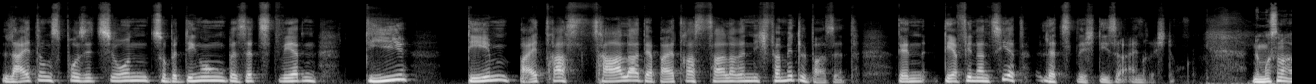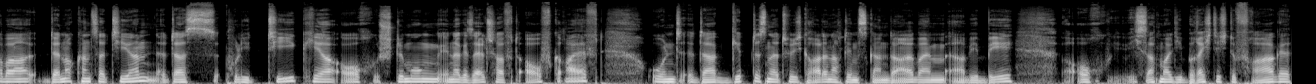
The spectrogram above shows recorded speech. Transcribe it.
Leitungspositionen zu Bedingungen besetzt werden, die dem Beitragszahler, der Beitragszahlerin nicht vermittelbar sind. Denn der finanziert letztlich diese Einrichtung. Nun muss man aber dennoch konstatieren, dass Politik ja auch Stimmungen in der Gesellschaft aufgreift. Und da gibt es natürlich gerade nach dem Skandal beim RBB auch, ich sag mal, die berechtigte Frage,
